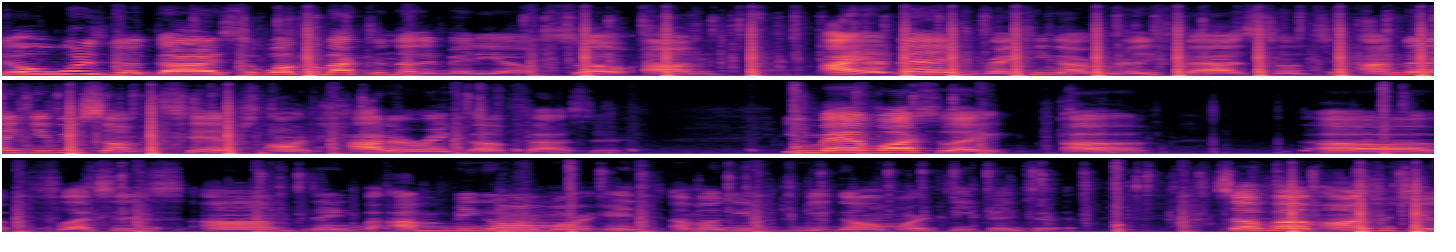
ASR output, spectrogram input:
Yo, what is good, guys? So welcome back to another video. So, um, I have been ranking up really fast, so I'm gonna give you some tips on how to rank up faster. You may have watched like uh, uh, Flex's um thing, but I'm gonna be going more in. I'm gonna be going more deep into it. So if I'm honest with you,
